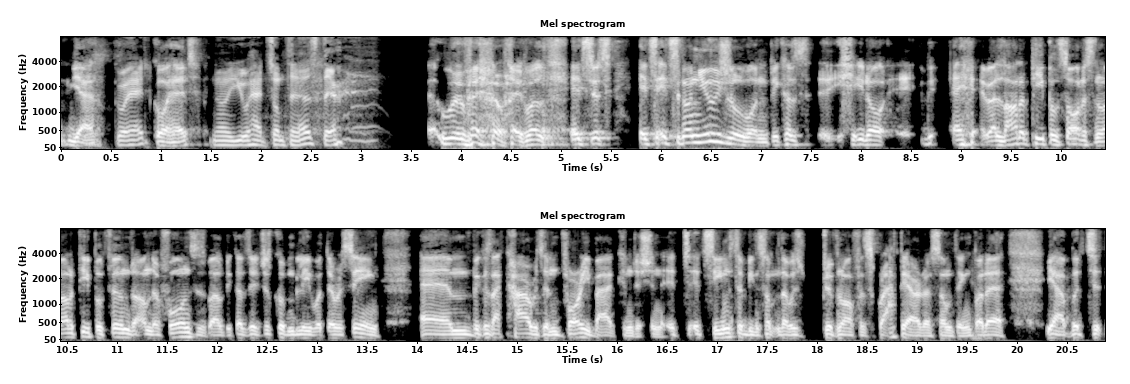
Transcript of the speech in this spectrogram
yeah. Go ahead. Go ahead. No, you had something else there. right. Well, it's just it's it's an unusual one because you know a lot of people saw this and a lot of people filmed it on their phones as well because they just couldn't believe what they were seeing. Um, because that car was in very bad condition. It it seems to have been something that was driven off a scrapyard or something. But uh, yeah, but the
